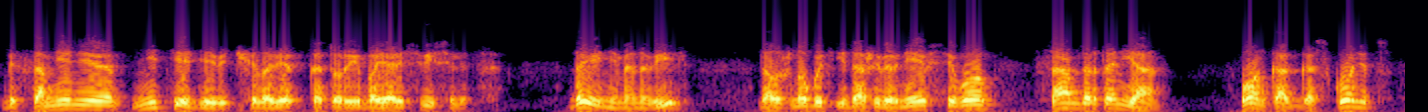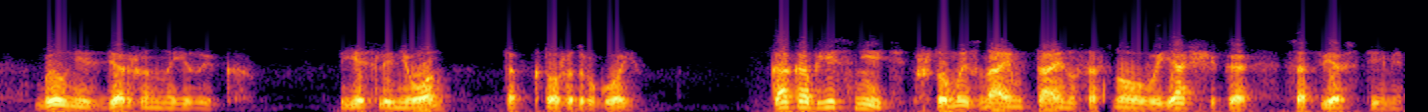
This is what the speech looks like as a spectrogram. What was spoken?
Без сомнения, не те девять человек, которые боялись виселицы. Да и не Менвиль, должно быть, и даже вернее всего, сам Д'Артаньян, он, как гасконец, был не сдержан на язык. Если не он, так кто же другой? Как объяснить, что мы знаем тайну соснового ящика с отверстиями,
